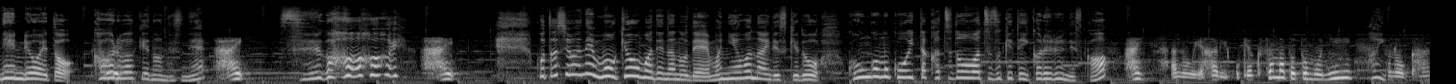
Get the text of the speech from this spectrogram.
燃料へと変わるわけなんですね。はい。すごい。はい今年はねもう今日までなので間に合わないですけど今後もこういった活動は続けていかれるんですか？はい。あのやはりお客様とともに、はい。その環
